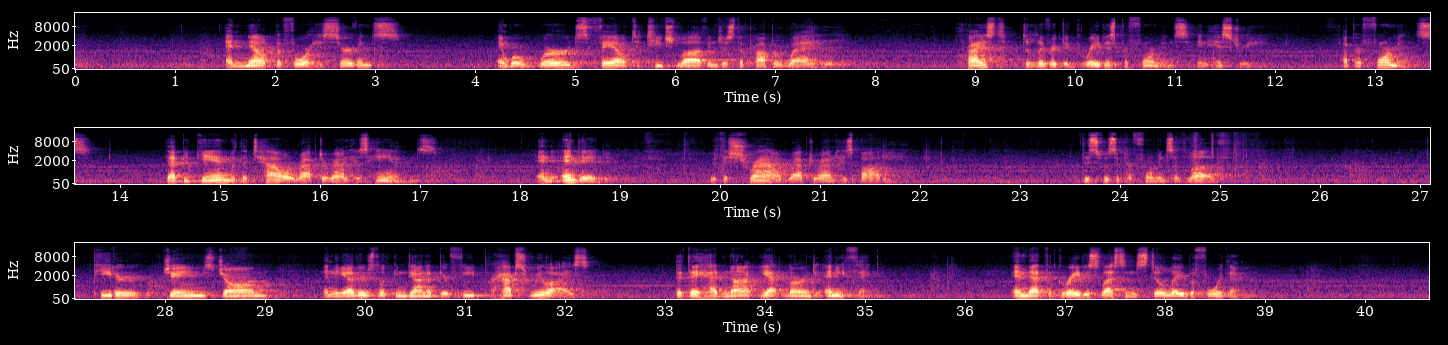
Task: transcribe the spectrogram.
and knelt before his servants, and where words fail to teach love in just the proper way, Christ delivered the greatest performance in history, a performance that began with a towel wrapped around his hands and ended with a shroud wrapped around his body. This was a performance of love. Peter, James, John, and the others looking down at their feet perhaps realized that they had not yet learned anything and that the greatest lesson still lay before them.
